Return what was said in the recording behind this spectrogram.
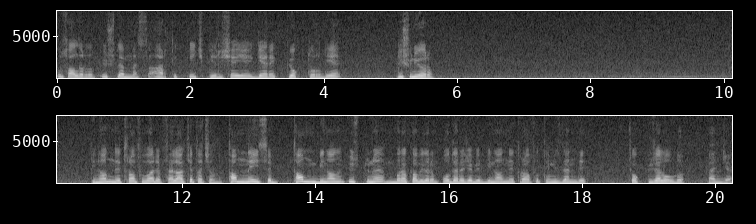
Bu saldırıda da üçlenmezse artık hiçbir şeye gerek yoktur diye düşünüyorum. Binanın etrafı var ya felaket açıldı. Tam neyse tam binanın üstüne bırakabilirim. O derece bir binanın etrafı temizlendi. Çok güzel oldu bence.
